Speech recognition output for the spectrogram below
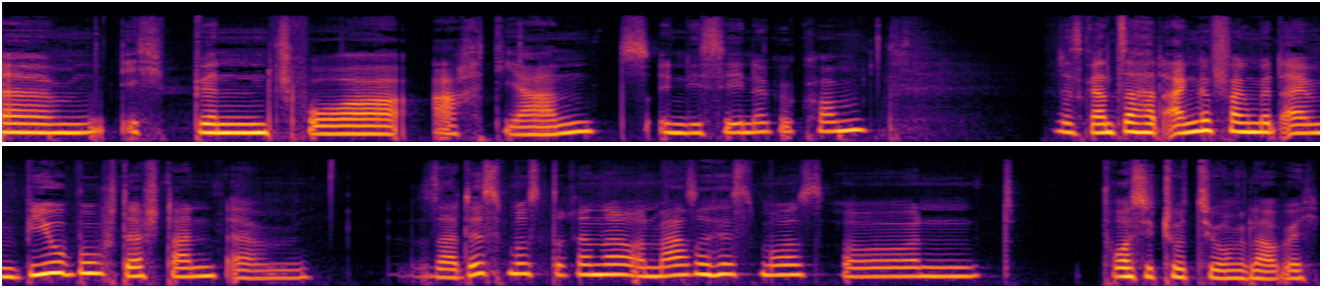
Ähm, ich bin vor acht Jahren in die Szene gekommen. Das Ganze hat angefangen mit einem Biobuch, da stand ähm, Sadismus drinne und Masochismus und Prostitution, glaube ich.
